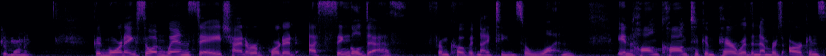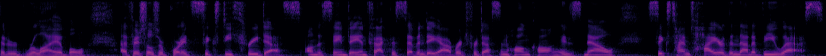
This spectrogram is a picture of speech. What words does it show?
Good morning. Good morning. So on Wednesday, China reported a single death from COVID 19, so one, in Hong Kong to compare where the numbers are considered reliable. Officials reported 63 deaths on the same day. In fact, the seven day average for deaths in Hong Kong is now six times higher than that of the U.S.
